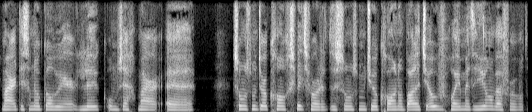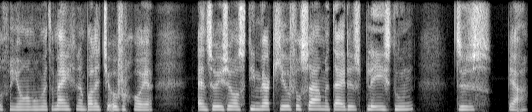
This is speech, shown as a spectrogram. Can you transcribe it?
Maar het is dan ook wel weer leuk om zeg maar... eh, soms moet er ook gewoon geswitcht worden. Dus soms moet je ook gewoon een balletje overgooien met een jongen bijvoorbeeld. Of een jongen moet met een meisje een balletje overgooien. En sowieso als team werk je heel veel samen tijdens plays doen. Dus ja,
